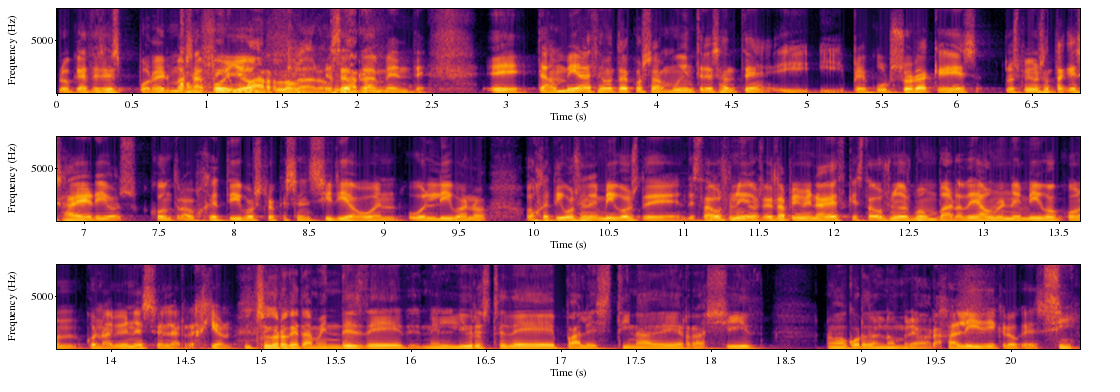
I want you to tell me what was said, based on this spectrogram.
lo que haces es poner más apoyo. Claro. Exactamente. Eh, también hacen otra cosa muy interesante y, y precursora, que es los primeros ataques aéreos contra objetivos, creo que es en Siria o en, o en Líbano, objetivos enemigos de, de Estados Unidos. Es la primera vez que Estados Unidos bombardea a un enemigo con, con aviones en la región. De hecho, creo que también desde en el libro este de Palestina de Rashid, no me acuerdo el nombre ahora. Halidi creo que es. Sí,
